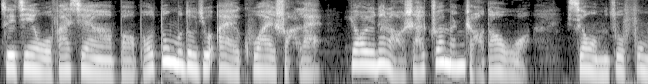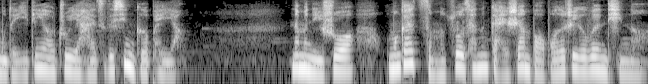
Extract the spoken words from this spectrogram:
最近我发现啊，宝宝动不动就爱哭爱耍赖，幼儿园的老师还专门找到我，希望我们做父母的一定要注意孩子的性格培养。”那么你说我们该怎么做才能改善宝宝的这个问题呢？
